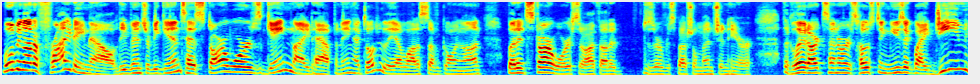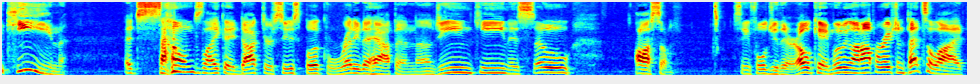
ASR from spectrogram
Moving on to Friday now, the adventure begins. Has Star Wars game night happening? I told you they have a lot of stuff going on, but it's Star Wars, so I thought it deserved a special mention here. The Glade Art Center is hosting music by Gene Keen. It sounds like a Dr. Seuss book ready to happen. Uh, Gene Keen is so awesome. See, fooled you there. Okay, moving on. Operation Pets Alive,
